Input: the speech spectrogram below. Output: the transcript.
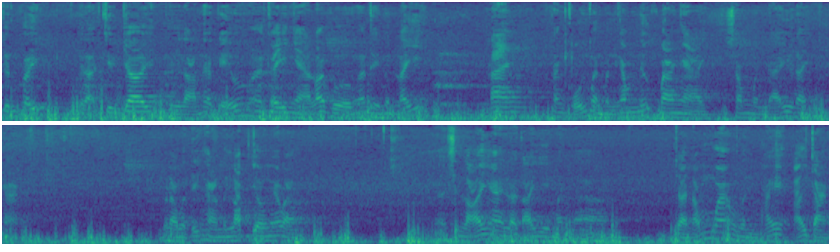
kinh phí. Thì là chiều chơi thì làm theo kiểu à, cây nhà lá vườn thì mình lấy than than củi mình mình ngâm nước 3 ngày xong mình để vô đây à. bắt đầu mình tiến hành mình lắp vô nha các bạn. À, xin lỗi nha là tại vì mình à, trời nóng quá mà mình phải ở trần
